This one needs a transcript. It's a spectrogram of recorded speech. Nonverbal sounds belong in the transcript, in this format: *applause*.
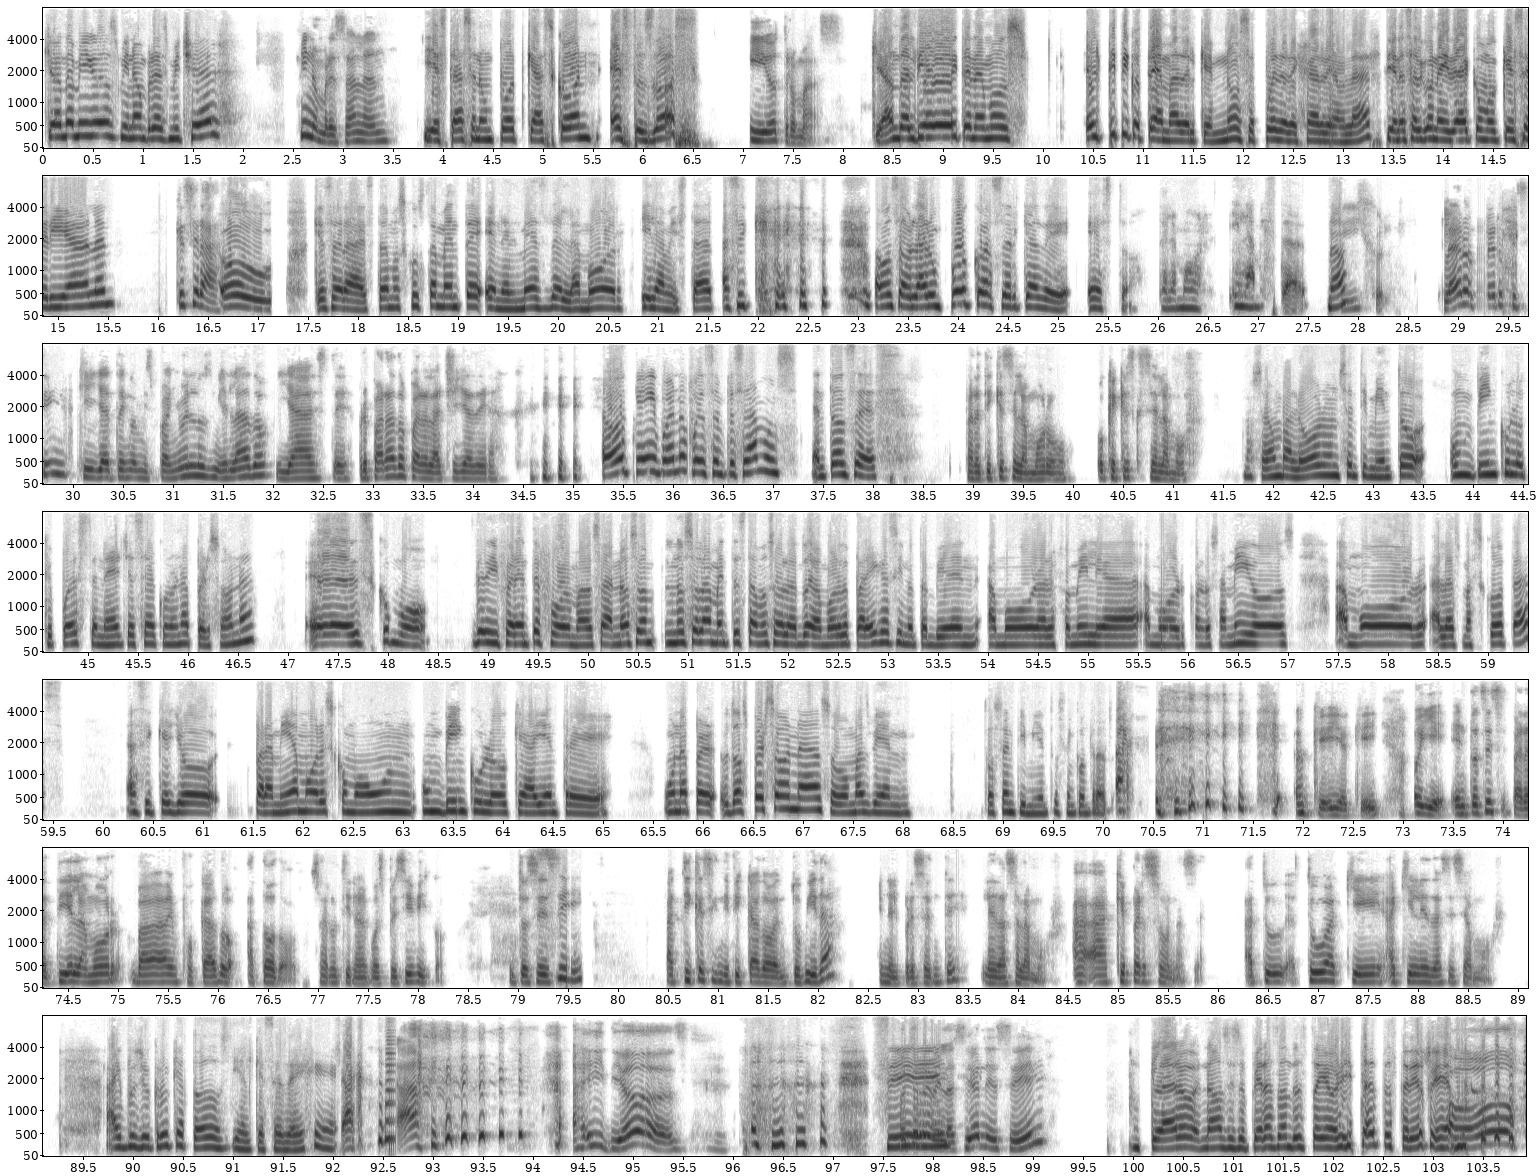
¿Qué onda amigos? Mi nombre es Michelle. Mi nombre es Alan. Y estás en un podcast con estos dos. Y otro más. ¿Qué onda? El día de hoy tenemos el típico tema del que no se puede dejar de hablar. ¿Tienes alguna idea como qué sería, Alan? ¿Qué será? Oh, ¿qué será? Estamos justamente en el mes del amor y la amistad, así que *laughs* vamos a hablar un poco acerca de esto, del amor y la amistad, ¿no? Híjole. Claro, claro que sí. Aquí ya tengo mis pañuelos, mi helado y ya este, preparado para la chilladera. *laughs* ok, bueno, pues empezamos. Entonces. ¿Para ti qué es el amor o, o qué crees que sea el amor? No sé, un valor, un sentimiento, un vínculo que puedes tener, ya sea con una persona. Es como de diferente forma, o sea, no, son, no solamente estamos hablando de amor de pareja, sino también amor a la familia, amor con los amigos, amor a las mascotas. Así que yo, para mí amor es como un, un vínculo que hay entre una dos personas o más bien dos sentimientos encontrados. *laughs* ok, ok. Oye, entonces para ti el amor va enfocado a todo, o sea, no tiene algo específico. Entonces, sí. ¿a ti qué significado en tu vida, en el presente, le das al amor? ¿A, a qué personas? ¿A tú, tú a, quién, a quién le das ese amor? Ay, pues yo creo que a todos y al que se deje. Ah. *laughs* ¡Ay, Dios! *laughs* sí. ¿Cuántas revelaciones, eh? Claro, no, si supieras dónde estoy ahorita, te estarías riendo. Oh.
